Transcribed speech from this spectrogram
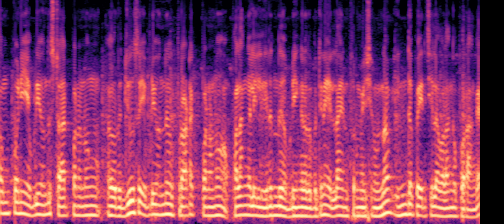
கம்பெனி எப்படி வந்து ஸ்டார்ட் பண்ணணும் ஒரு ஜூஸை எப்படி வந்து ப்ராடக்ட் பண்ணணும் பழங்களில் இருந்து அப்படிங்கிறத பற்றின எல்லா இன்ஃபர்மேஷனும் தான் இந்த பயிற்சியில் வழங்க போகிறாங்க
